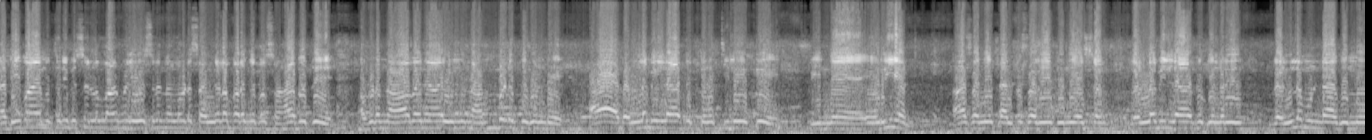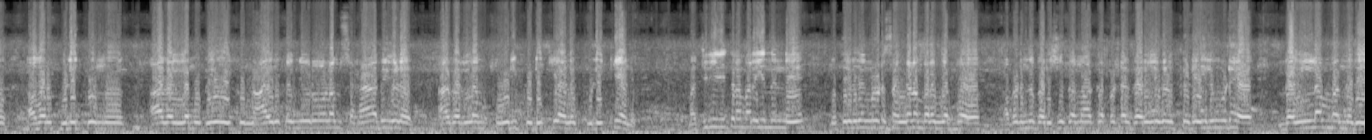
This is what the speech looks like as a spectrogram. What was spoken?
ഹബീബായ മുത്തനബി സല്ലല്ലാഹു അലൈഹി വസല്ലം തങ്ങളുടെ സങ്കടം പറഞ്ഞപ്പോൾ സഹാബത്ത് അവിടെ നാവനായി നമ്പെടുത്തുകൊണ്ട് ആ വെള്ളമില്ലാത്ത കിണറ്റിലേക്ക് പിന്നെ എറിയാൻ ആ സമയത്ത് അല്പസമയത്തിന് ശേഷം വെള്ളമില്ലാത്ത കിണറിൽ വെള്ളമുണ്ടാകുന്നു. അവർ കുളിക്കുന്നു. ആ വെള്ളം ഉപയോഗിക്കുന്നു. ആയിരത്തഞ്ഞൂറോളം സഹാബികൾ ആ വെള്ളം കൂടി കുടിക്കുകയാണ് കുളിക്കുകയാണ്. മറ്റൊരു ചരിത്രം പറയുന്നുണ്ട് മുത്തലിമിതങ്ങളോട് സങ്കടം പറഞ്ഞപ്പോ അവിടുന്ന് പരിശുദ്ധമാക്കപ്പെട്ട വിരലുകൾക്കിടയിലൂടെ വെള്ളം വന്നത്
